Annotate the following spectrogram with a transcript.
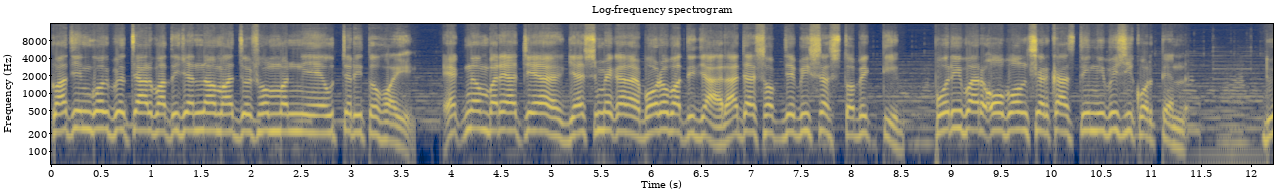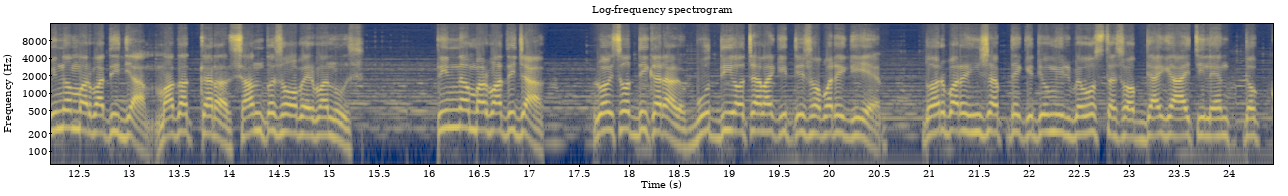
প্রাচীন গল্পে চার বাতিজার নাম আর্য সম্মান নিয়ে উচ্চারিত হয়। এক নম্বরে আছে গ্যাস মেকার বড় বাতিজা রাজার সবচেয়ে বিশ্বাস্ত ব্যক্তি। পরিবার ও বংশের কাজ তিনি বেশি করতেন। দুই নম্বর বাতিজা মাদাত কারার শান্ত স্বভাবের মানুষ। তিন নম্বর বাতিজা রৈসদ্দিকারার বুদ্ধি ও চালাকিতে সবারে গিয়ে দরবারের হিসাব থেকে জমির ব্যবস্থা সব জায়গায় ছিলেন দক্ষ।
